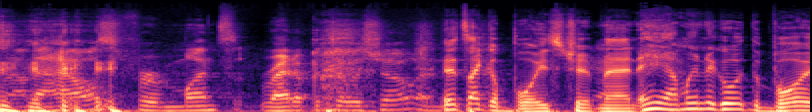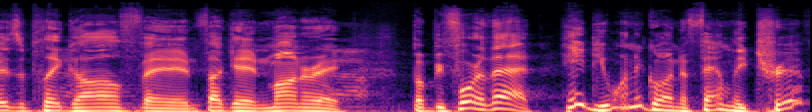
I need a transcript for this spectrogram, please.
around the house for months right up until the show. And it's like a boys trip, man. Hey, I'm gonna go with the boys and play golf and fucking Monterey. But before that, hey, do you want to go on a family trip?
